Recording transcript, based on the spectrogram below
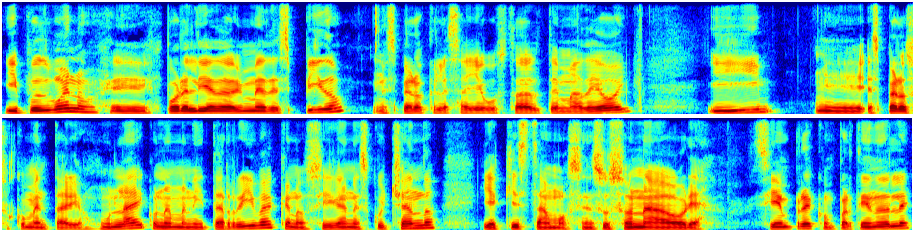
Y pues bueno, eh, por el día de hoy me despido. Espero que les haya gustado el tema de hoy. Y eh, espero su comentario. Un like, una manita arriba, que nos sigan escuchando. Y aquí estamos, en su zona áurea. Siempre compartiéndole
